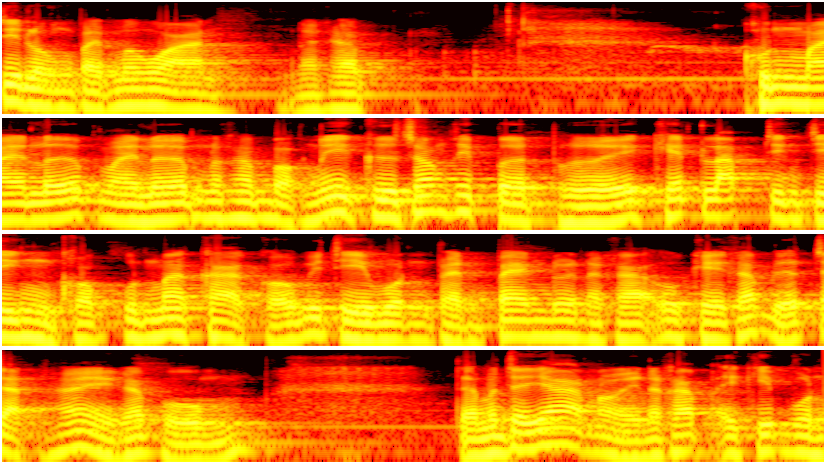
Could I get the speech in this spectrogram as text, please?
ที่ลงไปเมื่อวานนะครับ คุณไมเลิฟไมเลิฟนะครับ บอกนี่คือช่องที่เปิดเผยเคล็ดลับจริง ๆ ขอบคุณมากค่ะ ขอวิธีวนแผ่นแป้งด้วยนะคะ โอเคครับ เดี๋ยวจัดให้ครับผม แต่มันจะยากหน่อยนะครับไอคลิปวน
